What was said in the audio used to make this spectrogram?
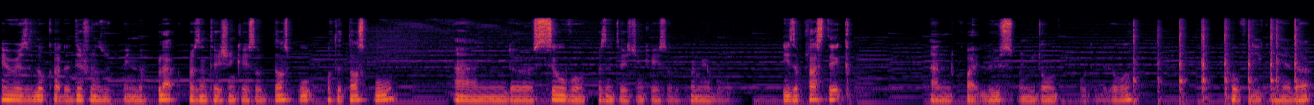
Here is a look at the difference between the black presentation case of dust ball of the Dusk Ball and the silver presentation case of the premier ball. These are plastic and quite loose when you don't hold it over Hopefully you can hear that.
